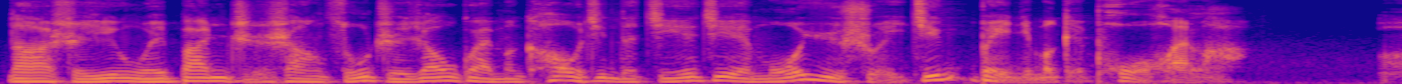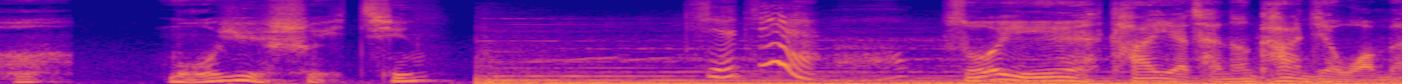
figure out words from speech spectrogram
那是因为扳指上阻止妖怪们靠近的结界魔域水晶被你们给破坏了。哦，魔域水晶，结界，所以他也才能看见我们。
